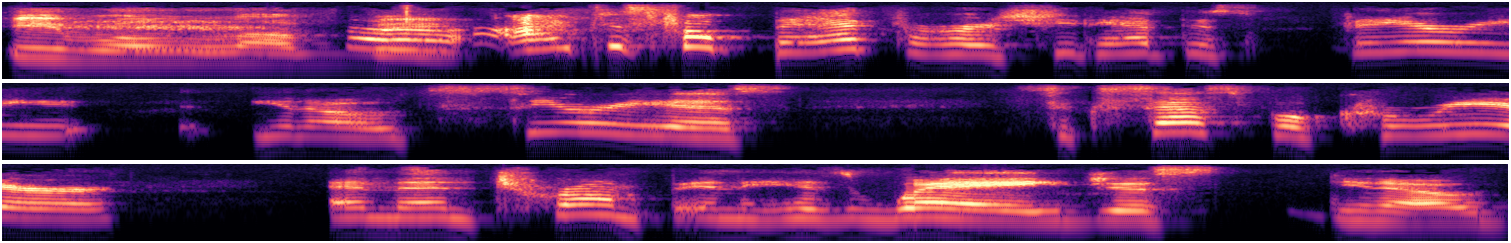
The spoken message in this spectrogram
he will love me. Uh, I just felt bad for her. She'd had this very, you know, serious, successful career. And then Trump, in his way, just, you know,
